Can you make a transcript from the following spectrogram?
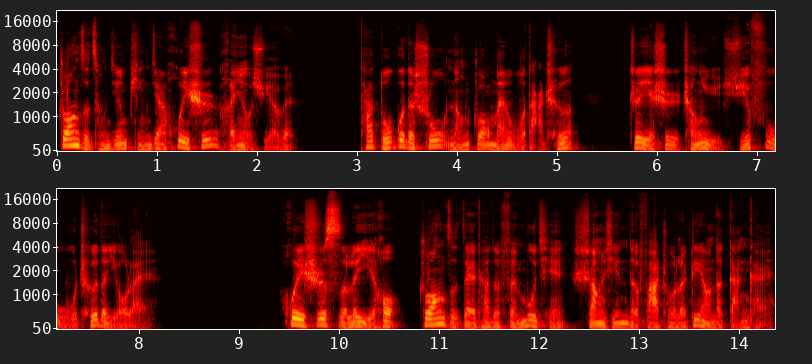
庄子曾经评价惠施很有学问，他读过的书能装满五大车，这也是成语“学富五车”的由来。惠施死了以后，庄子在他的坟墓前伤心地发出了这样的感慨：“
